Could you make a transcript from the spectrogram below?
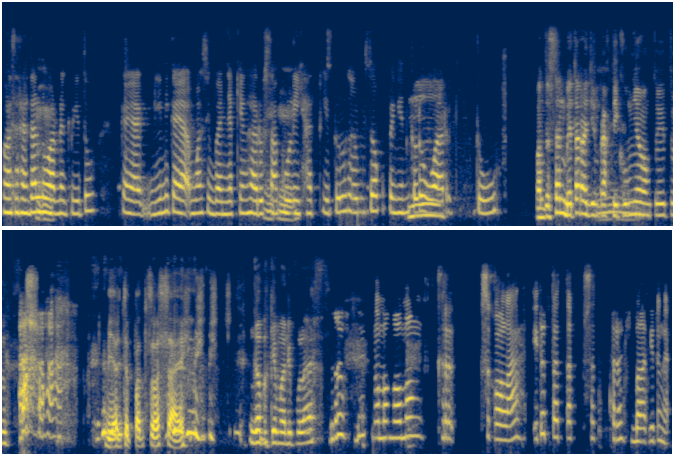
wah ternyata Mm-mm. luar negeri itu kayak gini kayak masih banyak yang harus aku Mm-mm. lihat gitu. Habis itu aku pengen Hmm. keluar gitu. pantesan beta rajin Hmm. praktikumnya waktu itu Biar cepat selesai. nggak pakai manipulasi Terus ngomong-ngomong ker- sekolah itu tetap stres banget gitu nggak?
